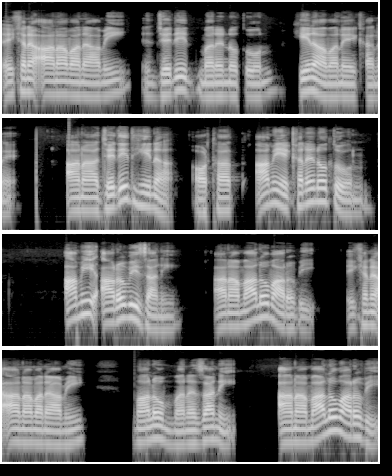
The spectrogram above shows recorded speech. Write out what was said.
এখানে আনা মানে আমি, জেদিদ মানে নতুন, হিনা মানে এখানে। আনা জেদিদ হিনা, অর্থাৎ আমি এখানে নতুন। আমি আরবি জানি, আনা মালুম আরবি। এখানে আনা মানে আমি, মালুম মানে জানি। আনা মালুম আরবি,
